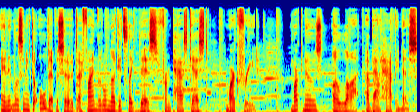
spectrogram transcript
And in listening to old episodes, I find little nuggets like this from past guest Mark Freid. Mark knows a lot about happiness.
